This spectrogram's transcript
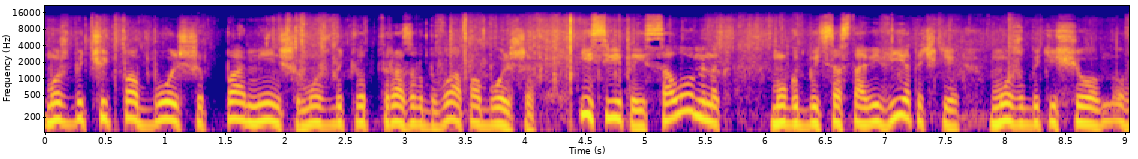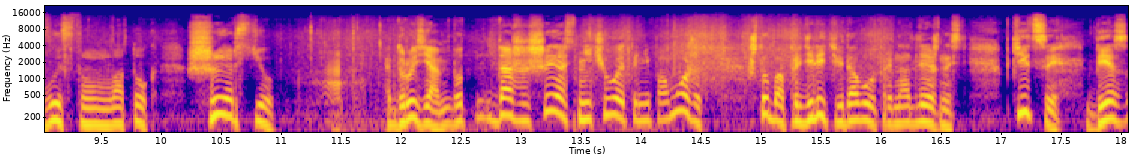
может быть чуть побольше, поменьше, может быть вот раза в два побольше. И свита из соломинок могут быть в составе веточки, может быть еще выставлен лоток шерстью. Друзья, вот даже шерсть, ничего это не поможет, чтобы определить видовую принадлежность птицы без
